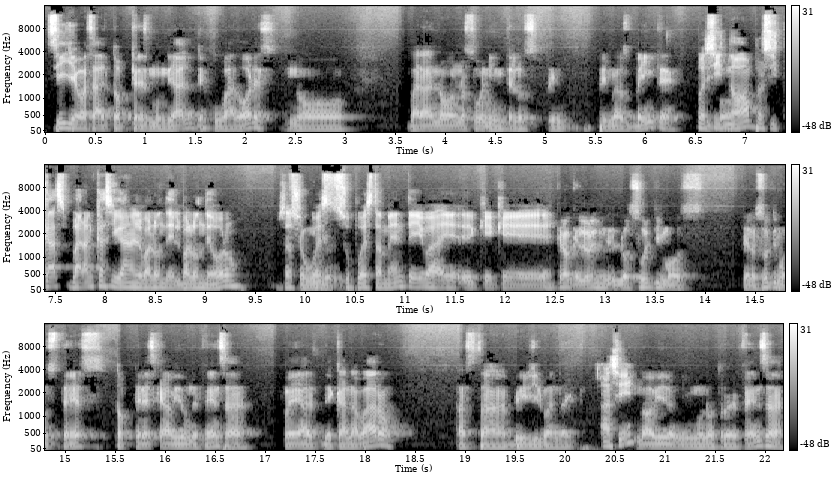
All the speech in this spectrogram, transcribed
sí llegó hasta el top 3 mundial de jugadores. No, Barán no, no estuvo ni entre los primeros 20. Pues si no, pues si Barán casi gana el balón, del balón de oro. O sea, supuestamente iba eh, eh, que, que, Creo que los últimos, de los últimos tres, top tres que ha habido en defensa, fue de Canavaro hasta Virgil van Dijk. ¿Ah, sí? No ha habido ningún otro defensa.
